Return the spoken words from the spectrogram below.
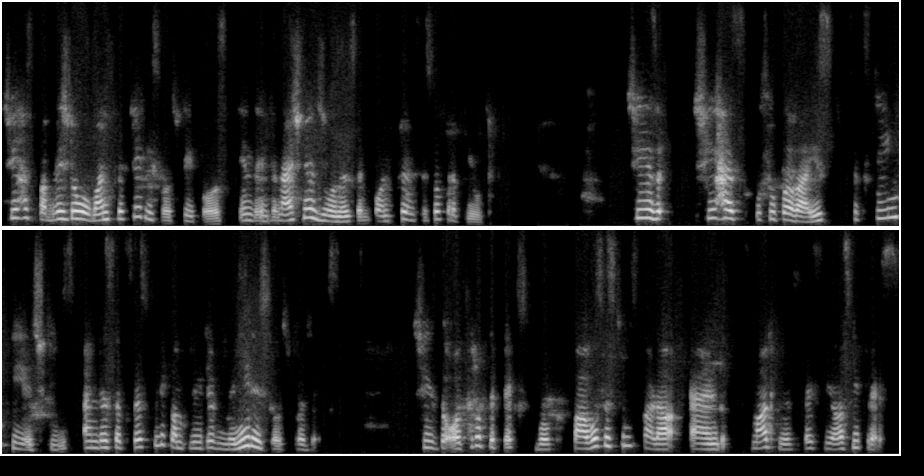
She has published over 150 research papers in the international journals and conferences of repute. She, is, she has supervised 16 PhDs and has successfully completed many research projects. She is the author of the textbook Power Systems SCADA and Smart Grids by CRC Press.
